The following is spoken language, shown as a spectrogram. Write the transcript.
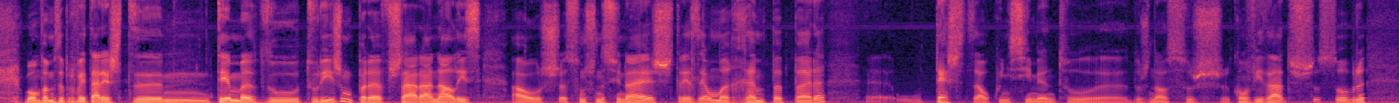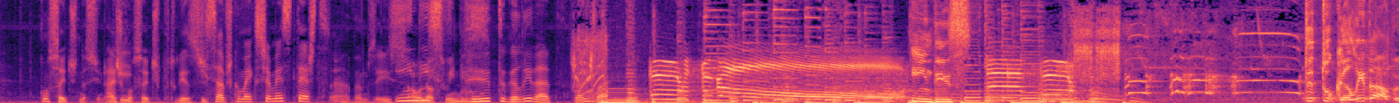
Bom, vamos aproveitar este hum, tema do turismo para fechar a análise aos assuntos nacionais. Teresa, é uma rampa para eh, o teste ao conhecimento eh, dos nossos convidados sobre conceitos nacionais, conceitos portugueses. E sabes como é que se chama esse teste? Ah, vamos a isso, ao Índice nosso índice. de Tugalidade. Vamos lá. Índice de Tugalidade.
